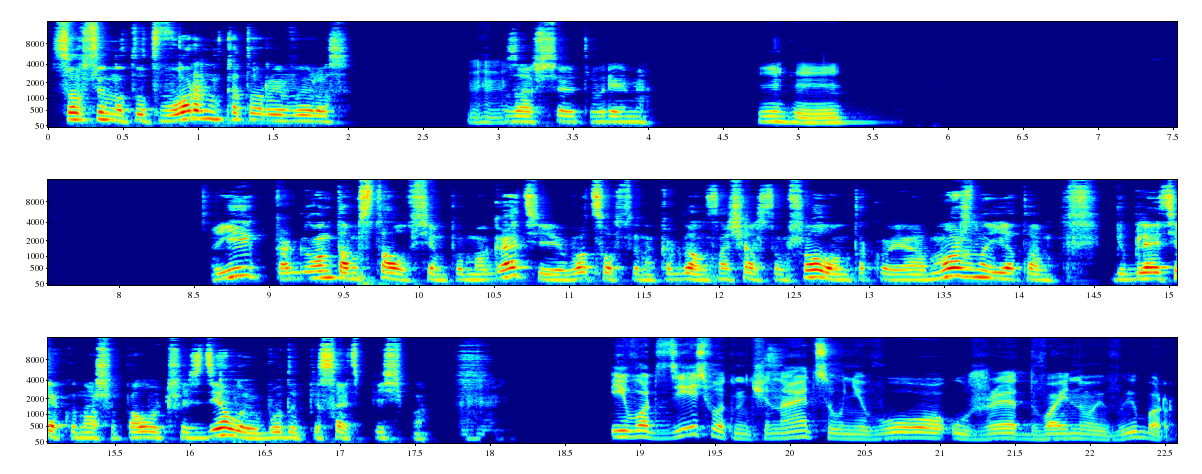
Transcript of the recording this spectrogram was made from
Собственно, тут Ворон, который вырос Мгм. за все это время. Мгм. И как он там стал всем помогать, и вот, собственно, когда он с начальством шел, он такой, а можно я там библиотеку нашу получше сделаю, буду писать письма? И вот здесь вот начинается у него уже двойной выбор,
